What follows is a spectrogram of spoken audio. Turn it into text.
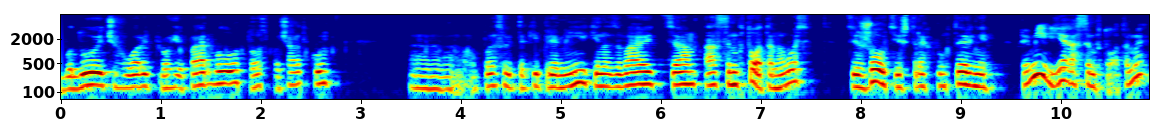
будуючи говорять про гіперболу, то спочатку е, описують такі прямі, які називаються асимптотами. Ось ці жовті штрихпунктирні прямі є асимптотами.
